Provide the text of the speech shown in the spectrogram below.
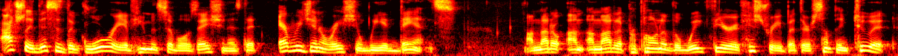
Actually, this is the glory of human civilization is that every generation we advance. I'm not a, I'm, I'm not a proponent of the Whig theory of history, but there's something to it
